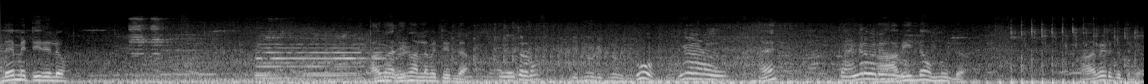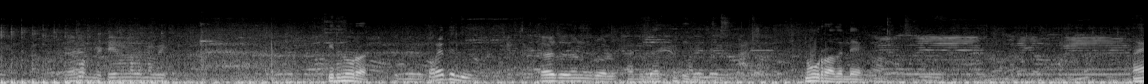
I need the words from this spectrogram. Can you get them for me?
ഇതേ മെറ്റീരിയലോ? അത് ഇത് നല്ല മെറ്റീരിയലാണ് ആവിയില്ല ഒന്നുമില്ല. ആവി എടുക്കത്തില്ല. ഇരുന്നൂറ്. നൂറ് രൂപ അതല്ലേ? ഏ?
